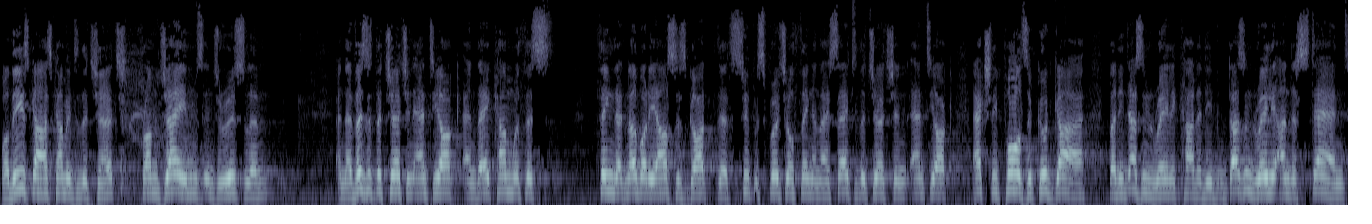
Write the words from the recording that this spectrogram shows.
Well, these guys come into the church from James in Jerusalem, and they visit the church in Antioch, and they come with this thing that nobody else has got, that super spiritual thing, and they say to the church in Antioch, actually, Paul's a good guy, but he doesn't really cut it. He doesn't really understand.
